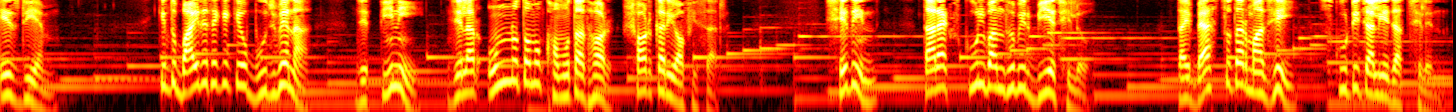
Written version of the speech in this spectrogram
এসডিএম। কিন্তু বাইরে থেকে কেউ বুঝবে না যে তিনি জেলার অন্যতম ক্ষমতাধর সরকারি অফিসার। সেদিন তার এক স্কুল বান্ধবীর বিয়ে ছিল, তাই ব্যস্ততার মাঝেই স্কুটি চালিয়ে যাচ্ছিলেন।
